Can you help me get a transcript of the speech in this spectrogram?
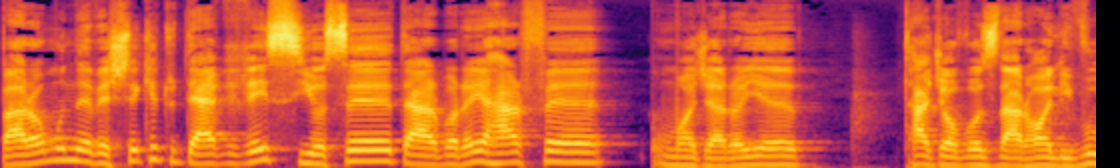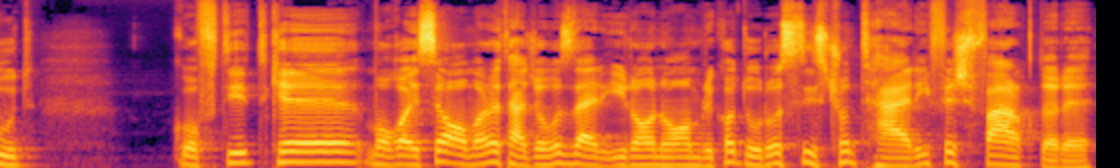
برامون نوشته که تو دقیقه 33 درباره حرف ماجرای تجاوز در هالیوود گفتید که مقایسه آمار تجاوز در ایران و آمریکا درست نیست چون تعریفش فرق داره.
